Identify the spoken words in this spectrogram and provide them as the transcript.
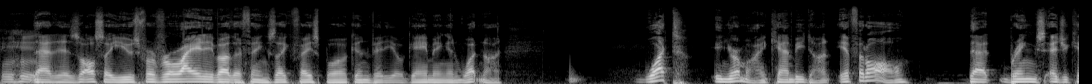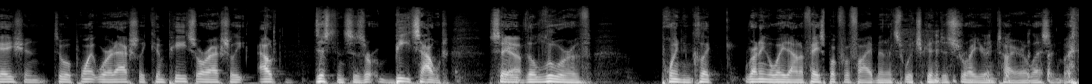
Mm-hmm. that is also used for a variety of other things like Facebook and video gaming and whatnot what in your mind can be done, if at all, that brings education to a point where it actually competes or actually out distances or beats out, say, Yeah. the lure of point and click running away down a Facebook for five minutes, which can destroy your entire lesson. But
